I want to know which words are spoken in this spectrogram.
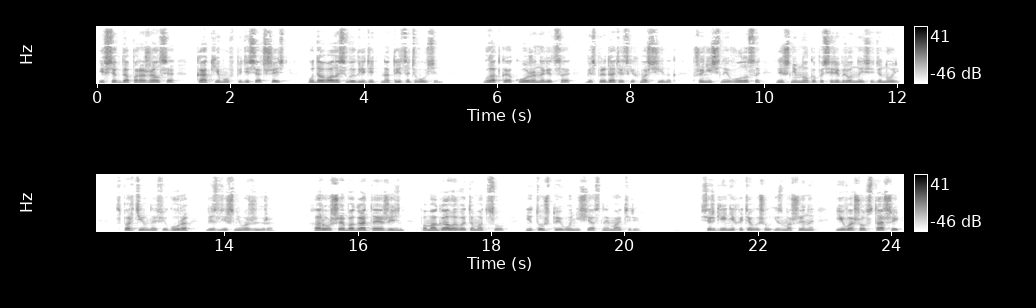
и всегда поражался, как ему в 56 удавалось выглядеть на 38. Гладкая кожа на лице, без предательских морщинок, пшеничные волосы, лишь немного посеребренные сединой, спортивная фигура без лишнего жира. Хорошая, богатая жизнь помогала в этом отцу, не то что его несчастной матери. Сергей нехотя вышел из машины, и Ивашов-старший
